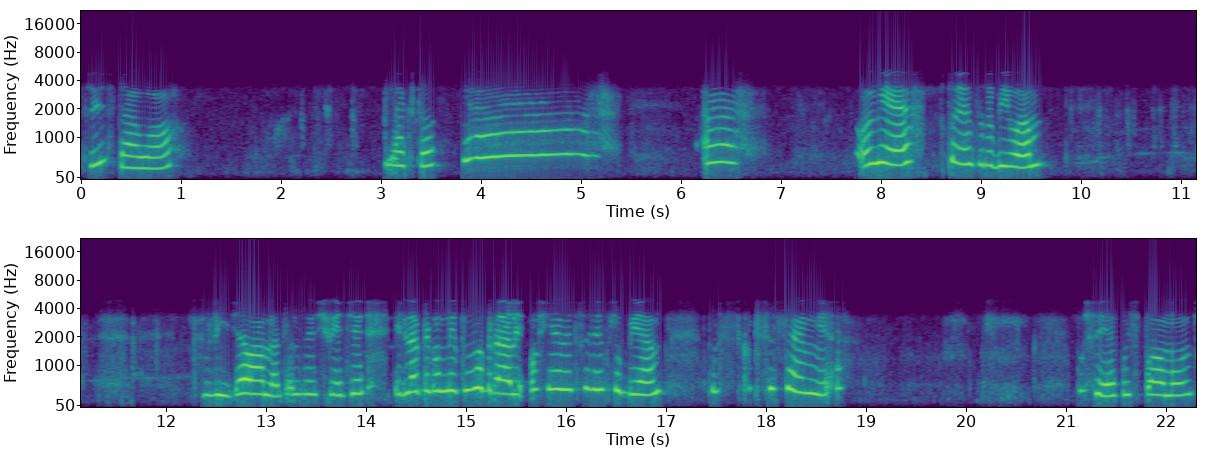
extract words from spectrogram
co się stało? Jak to? A, o nie, co ja zrobiłam? Widziałam na tym świecie i dlatego mnie tu zabrali. O nie, co ja zrobiłam? To wszystko przeze mnie. Muszę jakoś pomóc.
